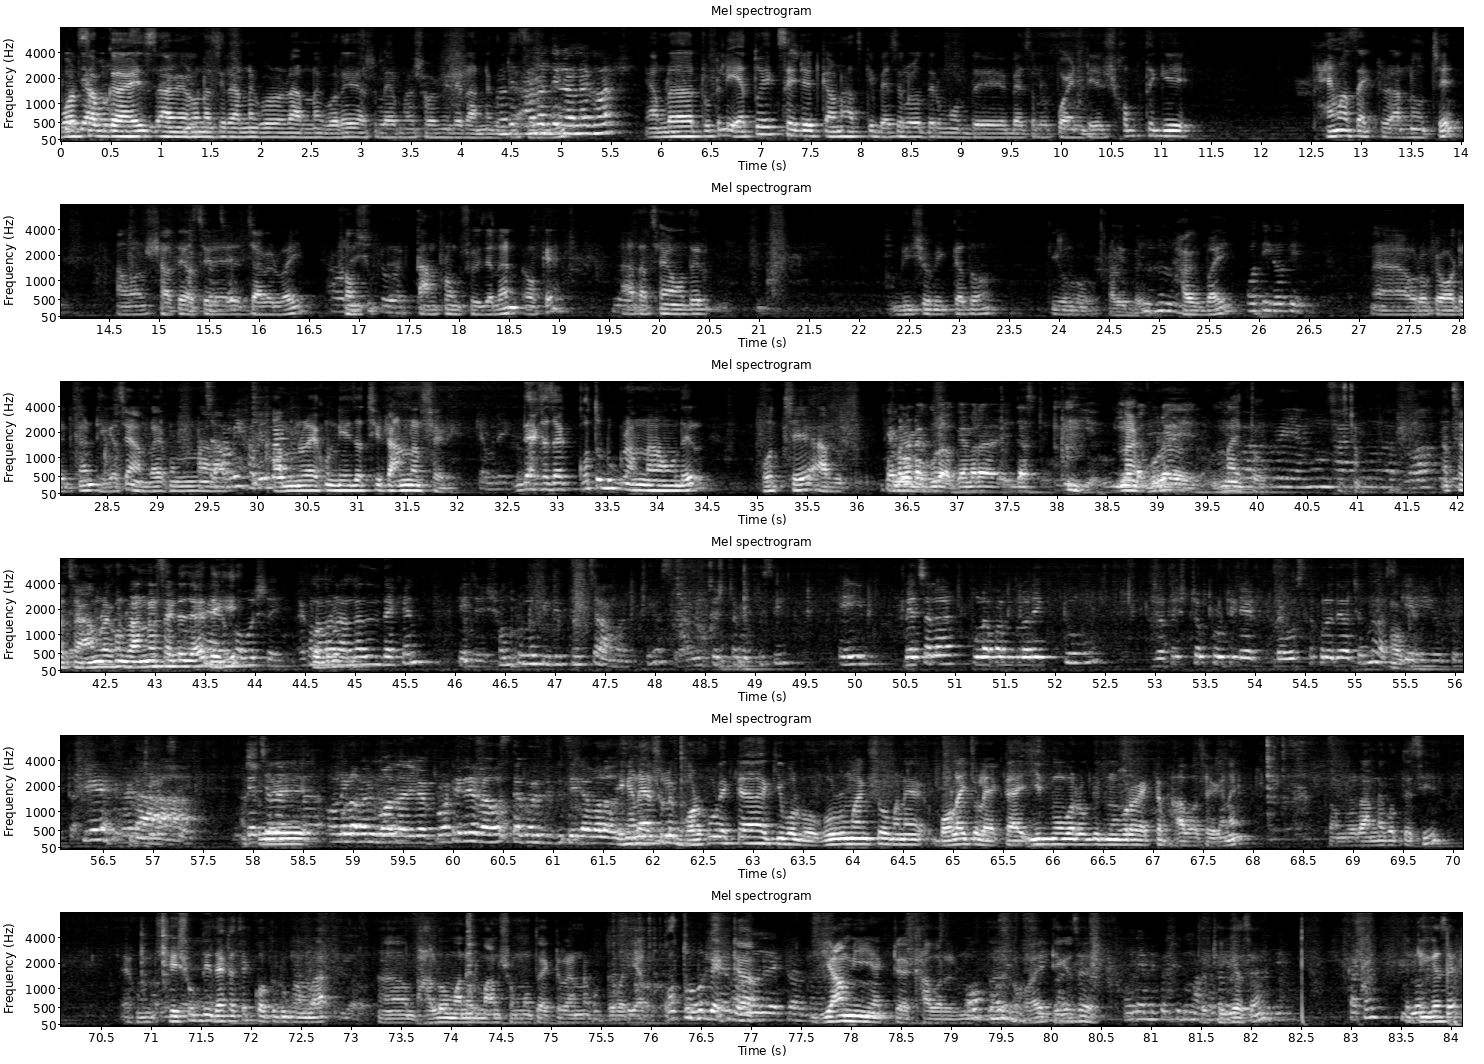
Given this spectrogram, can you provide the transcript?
WhatsApp guys আমি এখন আছি রান্নাঘর রান্নাঘরে। আসলে আমরা সবাই মিলে রান্না করতেছি রান্নাঘর? আমরা টোটালি এত এক্সাইটেড কারণ আজকে ব্যাচেলরদের মধ্যে ব্যাচেলর পয়েন্টে সব থেকে ফেমাস একটা রান্না হচ্ছে। আমার সাথে আছে আচ্ছা। জাবের ভাই শুক্রবার। কাম ফ্রম সুইজারল্যান্ড ওকে আর আছে আমাদের বিশ্ববিখ্যাত কি বলব? হাবিব ভাই। হাবিব ভাই। অতীত অতীত। আহ, ওরফে অটেড খান ঠিক আছে? আমরা এখন আচ্ছা, আমরা এখন নিয়ে যাচ্ছি রান্নার সাইডে দেখা যাক কতটুকু রান্না আমাদের হচ্ছে আর ক্যামেরাটা ঘুরাও ক্যামেরা জাস্ট না ঘুরে নাই তো সিস্টেম আচ্ছা আচ্ছা আমরা এখন রান্নার সাইডে যাই হ্যাঁ, দেখি অবশ্যই। এখন আমার রান্না যদি দেখেন এই যে সম্পূর্ণ কৃতিত্ব হচ্ছে আমার ঠিক আছে? আমি চেষ্টা করতেছি এই বেচালার পোলাপানগুলোর একটু যথেষ্ট প্রোটিনের ব্যবস্থা করে দেওয়ার জন্য আজকে এই উদ্যোগটা। এখানে আসলে ভরপুর একটা কি বলব গরুর মাংস মানে বলাই চলে একটা ঈদ মোবারক ঈদ মোবারক একটা ভাব আছে এখানে। তো আমরা রান্না করতেছি। এখন শেষ অবধি দেখা যাক কতটুকু আমরা ভালো মানের মানসম্মত একটা রান্না করতে পারি আর কতটুকু একটা ইয়ামি একটা খাবারের মধ্যে হয় ঠিক আছে? তো ঠিক আছে। কাটুন ঠিক আছে।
